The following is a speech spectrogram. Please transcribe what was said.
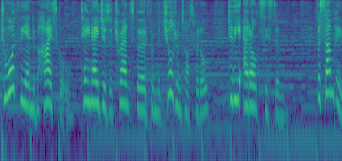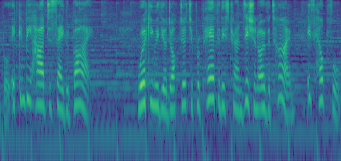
Towards the end of high school, teenagers are transferred from the children's hospital to the adult system. For some people, it can be hard to say goodbye. Working with your doctor to prepare for this transition over time is helpful.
